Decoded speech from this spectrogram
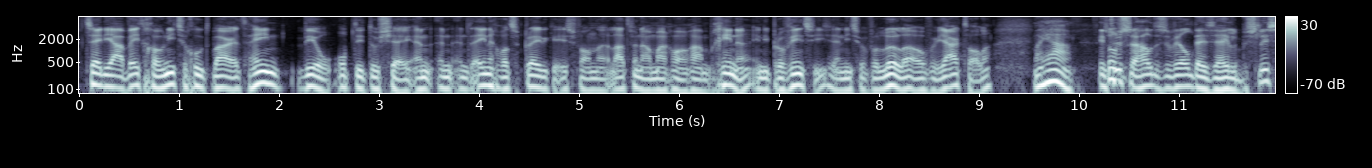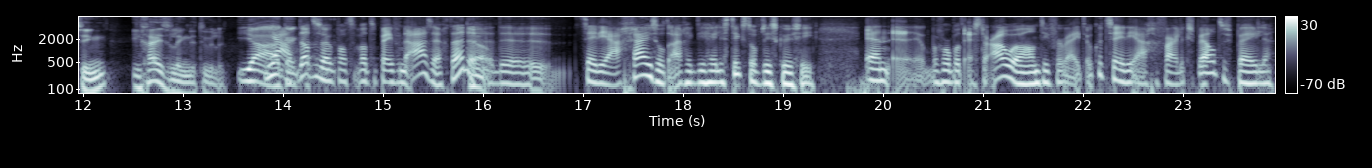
het CDA weet gewoon niet zo goed waar het heen wil op dit dossier. En, en, en het enige wat ze prediken is van, uh, laten we nou maar gewoon gaan beginnen in die provincies en niet zoveel lullen over jaartallen. Maar ja... Intussen soms... houden ze wel deze hele beslissing in gijzeling natuurlijk. Ja, ja kijk, dat is ook wat, wat de PvdA zegt. Hè? De, ja. de CDA gijzelt eigenlijk die hele stikstofdiscussie. En uh, bijvoorbeeld Esther Ouwehand, die verwijt ook het CDA gevaarlijk spel te spelen.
